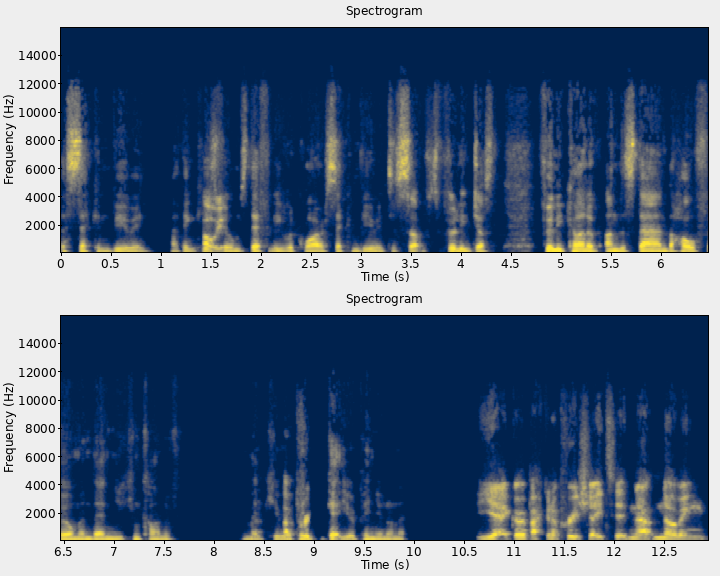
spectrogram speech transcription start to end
a second viewing. I think his Oh, yeah. films definitely require a second viewing to sort of fully just fully kind of understand the whole film, and then you can kind of make your get your opinion on it. yeah, go back and appreciate it now, knowing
